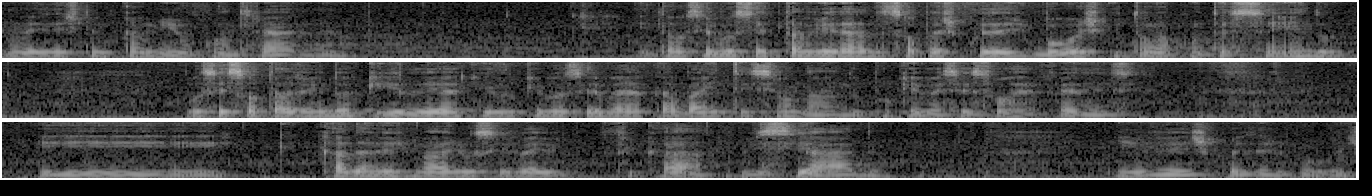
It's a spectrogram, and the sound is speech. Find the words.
Não existe um caminho contrário, né? Então, se você está virado só para as coisas boas que estão acontecendo, você só está vendo aquilo e é aquilo que você vai acabar intencionando, porque vai ser sua referência. E cada vez mais você vai ficar viciado em ver as coisas boas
